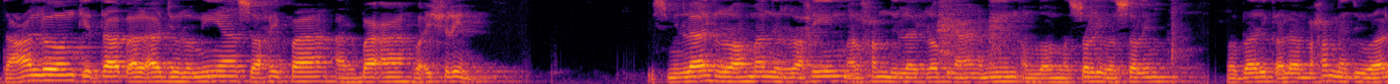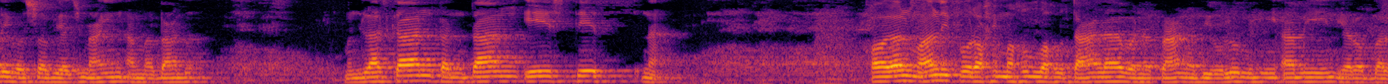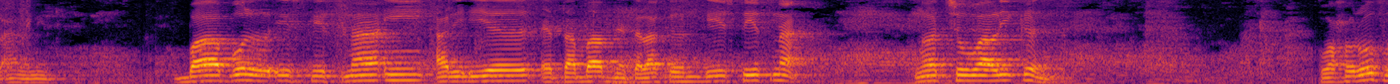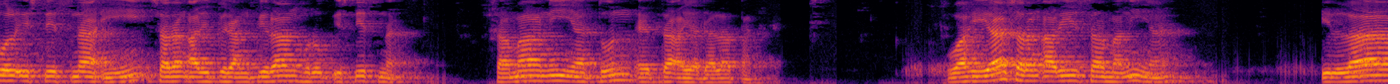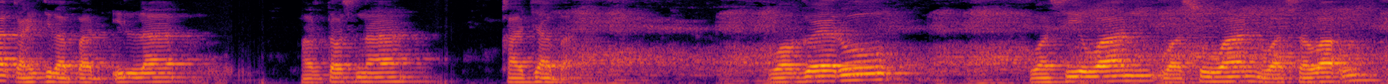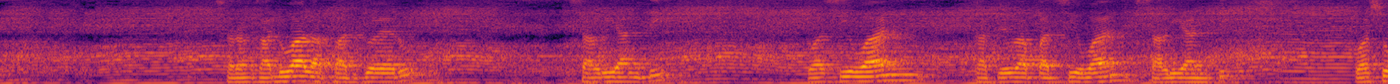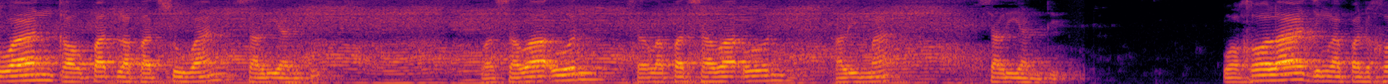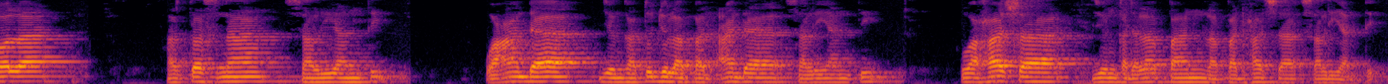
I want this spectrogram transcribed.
Ta'alum kitab al-ajurumiyah sahifah arba'ah wa ishrin Bismillahirrahmanirrahim Alhamdulillahirabbil alamin Allahumma salli wa sallim wa barik ala Muhammad wa alihi wa sahbihi ajma'in amma ba'du Menjelaskan tentang istisna Qala al-muallif rahimahullahu ta'ala wa nafa'ana bi ulumihi amin ya rabbal alamin. Babul istisnai Ari ieu eta bab netelaken istisna. Ngecualikeun Wa huruful istisnai Sarang ari pirang-pirang huruf istisna. Sama niyatun eta aya dalapan. Wahia sarang ari samania Illa kahiji lapad Illa hartosna kajaba. Wa ghairu wasiwan wasuwan wasawaun. Sarang kadua lapad ghairu salianti wasiwan kati lapat siwan salianti. Wasuwan kaupat lapat suwan salianti wasawaun sarlapar sawaun kalimat salianti. Wakhola jeung lapan khola hartosna salianti. Wa'ada jeung katujuh lapan ada salianti. Wahasa jeung kadalapan lapan hasa salianti.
